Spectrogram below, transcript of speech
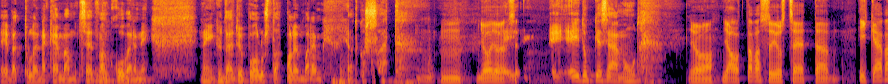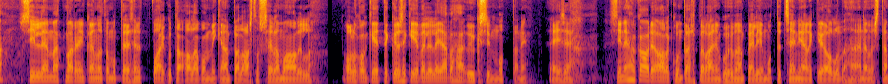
eivät tule näkemään, mutta se, että Vancouver, niin, niin kyllä täytyy puolustaa paljon paremmin jatkossa. Että mm, joo, joo. Ei, se... ei, ei, ei tule kesää muuta. Joo, ja ottavassa just se, että ikävä silleen Matt Marin kannalta, mutta ei se nyt vaikuta olevan mikään pelastus siellä maalilla. Olkoonkin, että kyllä sekin välillä jää vähän yksin, mutta niin ei se. Siinä ihan kauden alkuun taisi pelaa jonkun hyvän pelin, mutta sen jälkeen on ollut vähän enemmän sitä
